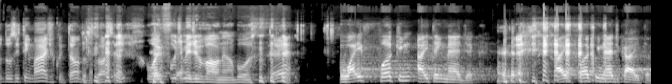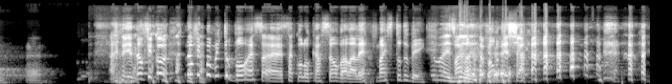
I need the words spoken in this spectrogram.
dos itens mágicos, então, do negócio aí. o iFood medieval, né? Uma boa. É. O iFucking Item Magic. É. I fucking Magic Item. É. Não ficou, não ficou muito bom essa, essa colocação, Balalé, mas tudo bem. Mas, Vai lá, vamos deixar.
